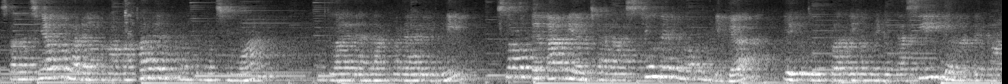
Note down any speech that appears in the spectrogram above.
Selamat siang kepada kakak-kakak dan teman-teman semua yang telah datang pada hari ini. Selamat datang di acara Skill Development 3 yaitu pelatihan meditasi dengan tema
